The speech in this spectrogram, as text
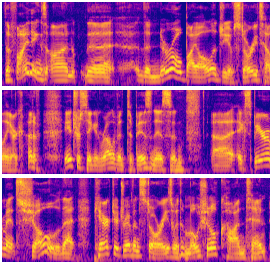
The findings on the uh, the neurobiology of storytelling are kind of interesting and relevant to business. And uh, experiments show that character driven stories with emotional content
